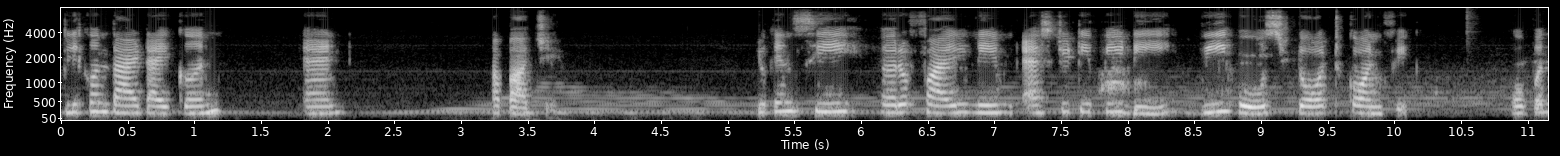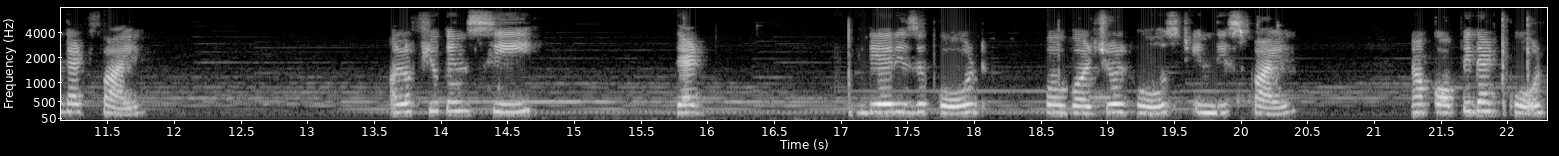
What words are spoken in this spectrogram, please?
click on that icon and Apache. You can see here a file named httpd vhost.config open that file. All of you can see that there is a code for virtual host in this file. Now copy that code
